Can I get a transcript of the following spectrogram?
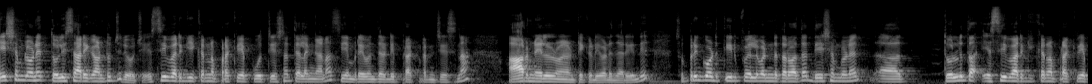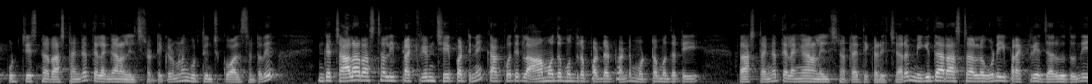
దేశంలోనే తొలిసారిగా అంటూ చూడవచ్చు. ఎస్సీ వర్గీకరణ ప్రక్రియ పూర్తి చేసిన తెలంగాణ సీఎం రేవంత్ రెడ్డి ప్రకటన చేసిన ఆరు నెలలు అంటే ఇక్కడ ఇవ్వడం జరిగింది. సుప్రీంకోర్టు తీర్పు వెలువడిన తర్వాత దేశంలోనే తొలుత ఎస్సీ వర్గీకరణ ప్రక్రియ పూర్తి చేసిన రాష్ట్రంగా తెలంగాణ నిలిచినట్టు ఇక్కడ మనం గుర్తుంచుకోవాల్సి ఉంటుంది. ఇంకా చాలా రాష్ట్రాలు ఈ ప్రక్రియను చేపట్టినాయి. కాకపోతే ఇట్లా ఆమోద ముద్ర పడ్డటువంటి మొట్టమొదటి రాష్ట్రంగా తెలంగాణ నిలిచినట్లయితే ఇక్కడ ఇచ్చారు. మిగతా రాష్ట్రాల్లో కూడా ఈ ప్రక్రియ జరుగుతుంది.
